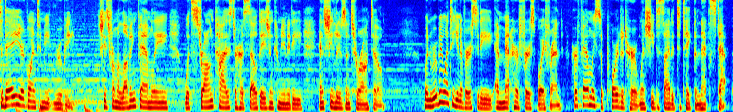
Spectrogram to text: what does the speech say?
Today, you're going to meet Ruby. She's from a loving family with strong ties to her South Asian community, and she lives in Toronto. When Ruby went to university and met her first boyfriend, her family supported her when she decided to take the next step.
